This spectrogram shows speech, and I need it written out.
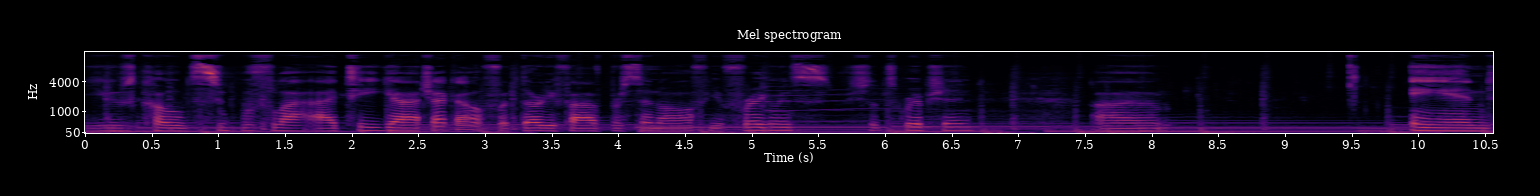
Use code SUPERFLYIT guy checkout for 35% off your fragrance subscription. Um, and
